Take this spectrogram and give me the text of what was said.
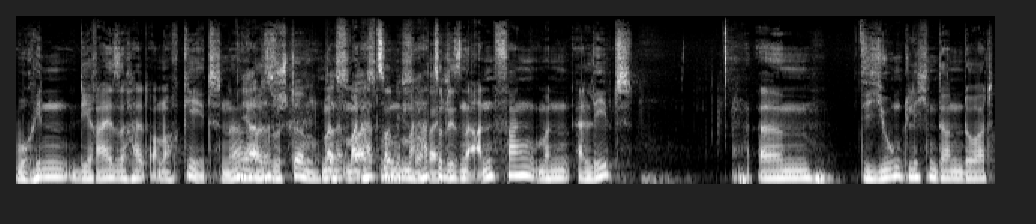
wohin die Reise halt auch noch geht. Ne? Ja, das stimmt. Man, Das man hat so, man hat so diesen Anfang, man erlebt ähm, die Jugendlichen dann dort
